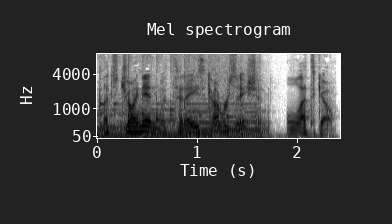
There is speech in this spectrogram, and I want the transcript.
let's join in with today's conversation. Let's go.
